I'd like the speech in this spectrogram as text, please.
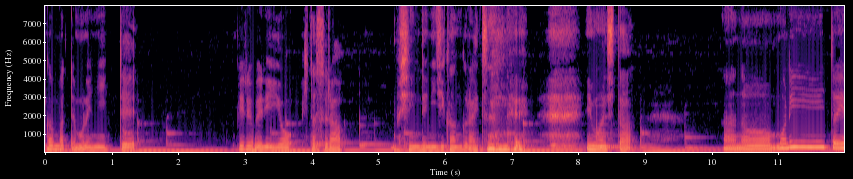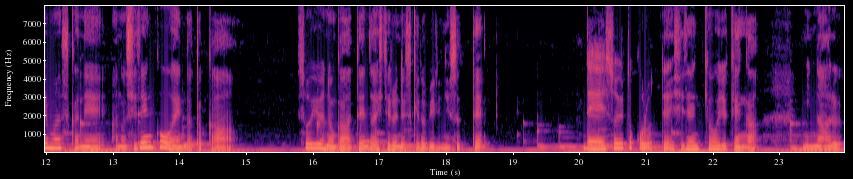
頑張って森に行ってビルベリーをひたすら無心で2時間ぐらい積んで いました。あの森といいますかねあの自然公園だとかそういうのが点在してるんですけどビリニュスって。でそういうところって自然享受権がみんなある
